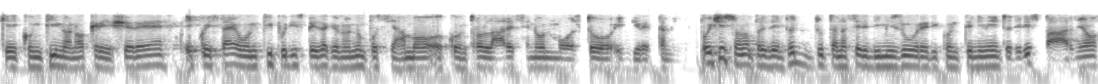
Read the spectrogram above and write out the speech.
che continuano a crescere e questo è un tipo di spesa che noi non possiamo controllare se non molto indirettamente. Poi ci sono per esempio tutta una serie di misure di contenimento e di risparmio,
